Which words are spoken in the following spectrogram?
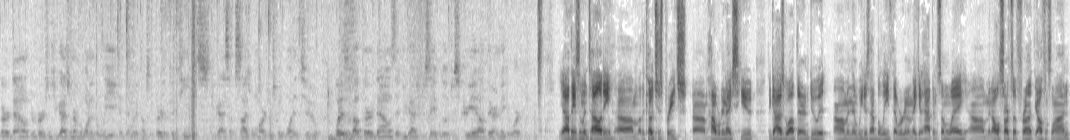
third down conversions, you guys are number one in the league, and then when it comes to third and fifteens, you guys have a sizable margin between one and two. What is it about third downs that you guys are just able to just create out there and make it work? Yeah, I think it's a mentality. Um, the coaches preach um, how we're going to execute. The guys go out there and do it, um, and then we just have belief that we're going to make it happen some way. Um, it all starts up front. The offense line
